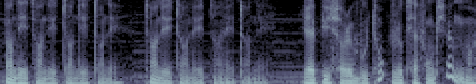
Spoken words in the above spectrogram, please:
Attendez, attendez, attendez, attendez, attendez, attendez, attendez, attendez. J'appuie sur le bouton, je veux que ça fonctionne moi.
